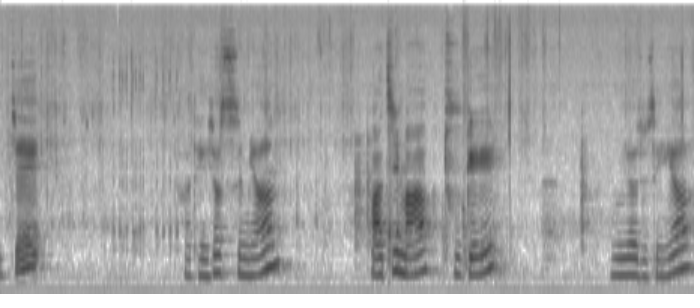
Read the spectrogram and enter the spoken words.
이제 다 되셨으면 마지막 두 개 올려주세요.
